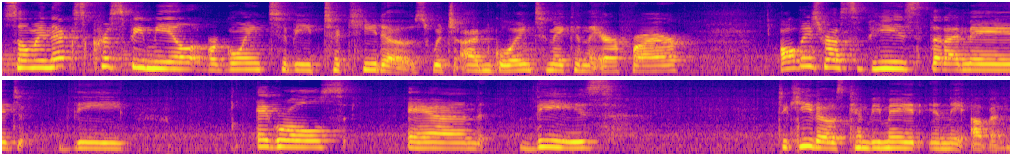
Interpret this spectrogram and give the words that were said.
So my next crispy meal are going to be taquitos, which I'm going to make in the air fryer. All these recipes that I made, the egg rolls and these taquitos can be made in the oven.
